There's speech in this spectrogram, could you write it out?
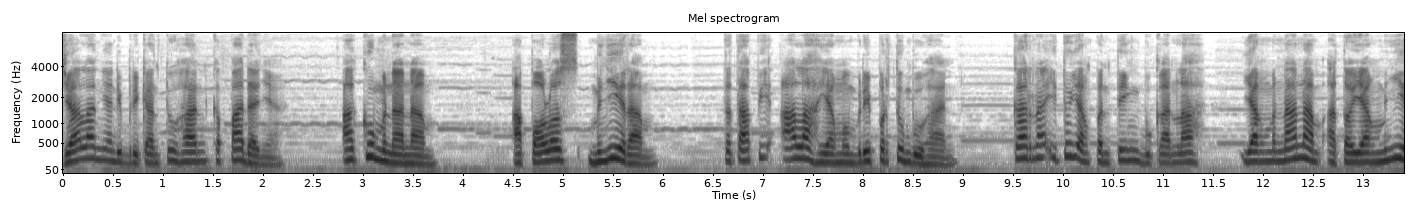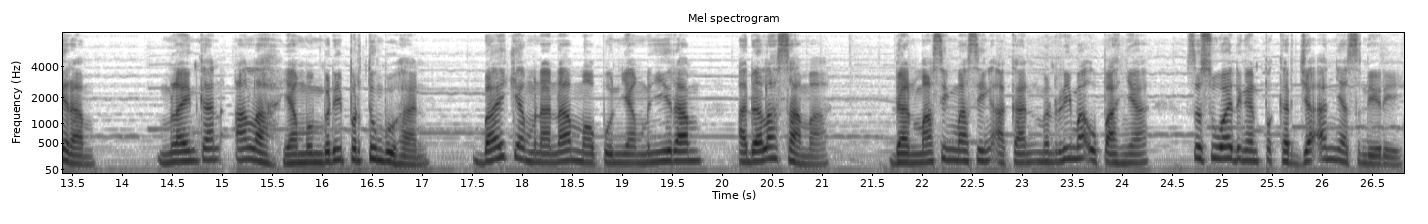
jalan yang diberikan Tuhan kepadanya. Aku menanam, Apolos menyiram, tetapi Allah yang memberi pertumbuhan. Karena itu, yang penting bukanlah yang menanam atau yang menyiram melainkan Allah yang memberi pertumbuhan. Baik yang menanam maupun yang menyiram adalah sama, dan masing-masing akan menerima upahnya sesuai dengan pekerjaannya sendiri.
